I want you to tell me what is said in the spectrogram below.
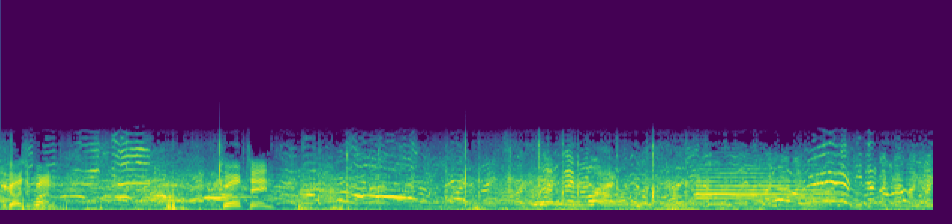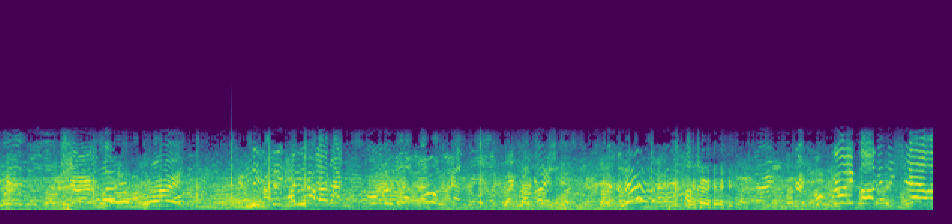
The guys have won. 12-10. Right on in the showers!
